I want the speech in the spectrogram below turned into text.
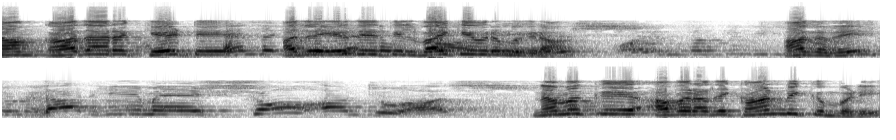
நாம் காதார கேட்டு அதை இருதயத்தில் வைக்க விரும்புகிறார். ஆகவே நமக்கு அவர் அதை காண்பிக்கும்படி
